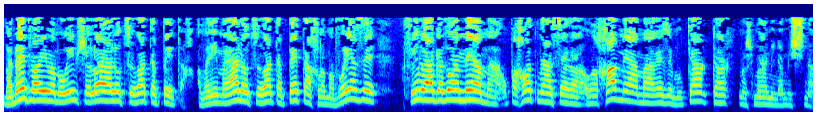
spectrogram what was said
במה דברים אמורים שלא היה לו צורת הפתח, אבל אם היה לו צורת הפתח למבוי הזה, אפילו היה גבוה מאה מה, או פחות מעשרה, או רחב מאה מה, הרי זה מותר, כך משמע מן המשנה.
